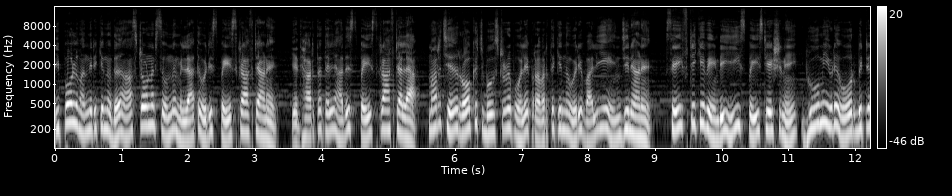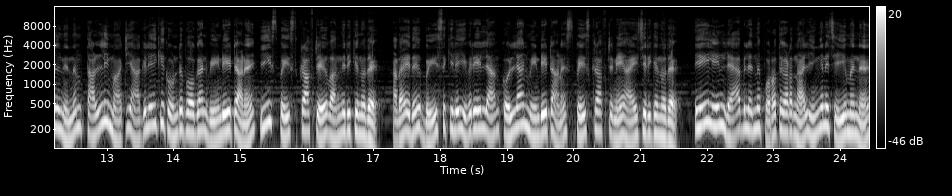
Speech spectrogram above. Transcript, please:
ഇപ്പോൾ വന്നിരിക്കുന്നത് ആസ്ട്രോണറ്റ്സ് ഒന്നുമില്ലാത്ത ഒരു സ്പേസ് ക്രാഫ്റ്റ് ആണ്. യഥാർത്ഥത്തിൽ അത് സ്പേസ് ക്രാഫ്റ്റ് അല്ല. മറിച്ച് റോക്കറ്റ് ബൂസ്റ്റർ പോലെ പ്രവർത്തിക്കുന്ന ഒരു വലിയ എഞ്ചിനാണ് സേഫ്റ്റിക്ക് വേണ്ടി ഈ സ്പേസ് സ്റ്റേഷനെ ഭൂമിയുടെ ഓർബിറ്റിൽ നിന്നും തള്ളി മാറ്റി അകലേക്ക് കൊണ്ടുപോകാൻ വേണ്ടിയിട്ടാണ് ഈ സ്പേസ് ക്രാഫ്റ്റ് വന്നിരിക്കുന്നത്. അതായത് ബേസിക്കലി ഇവരെല്ലാം കൊല്ലാൻ വേണ്ടിയിട്ടാണ് സ്പേസ് ക്രാഫ്റ്റിനെ അയച്ചിരിക്കുന്നത്. ഏലിയൻ ലാബിൽ നിന്ന് പുറത്തു കടന്നാൽ ഇങ്ങനെ ചെയ്യുമെന്ന്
